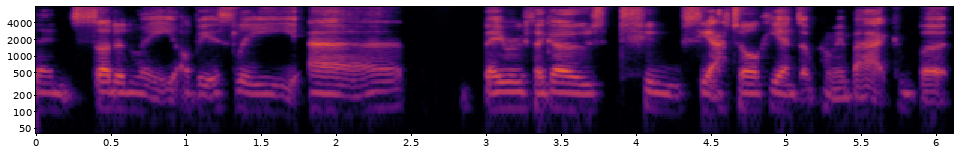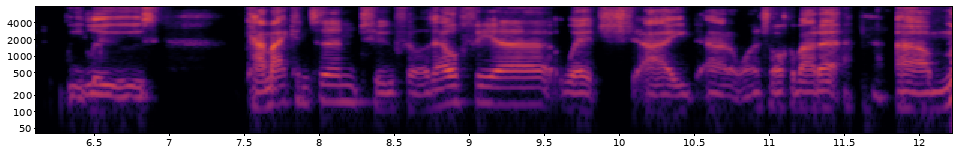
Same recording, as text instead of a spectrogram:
then suddenly, obviously, uh, Bayreuther goes to Seattle. He ends up coming back, but we lose Cam Atkinson to Philadelphia, which I, I don't want to talk about it. Um,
